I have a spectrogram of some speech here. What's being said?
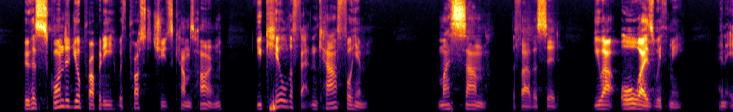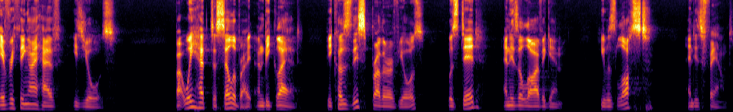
who has squandered your property with prostitutes comes home, you kill the fattened calf for him. My son, the father said, you are always with me, and everything I have is yours. But we had to celebrate and be glad, because this brother of yours was dead and is alive again. He was lost and is found.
